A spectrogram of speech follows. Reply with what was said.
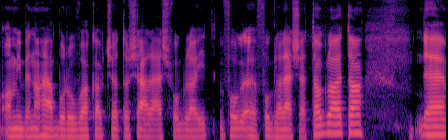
amiben a háborúval kapcsolatos állásfoglalását taglalta, de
